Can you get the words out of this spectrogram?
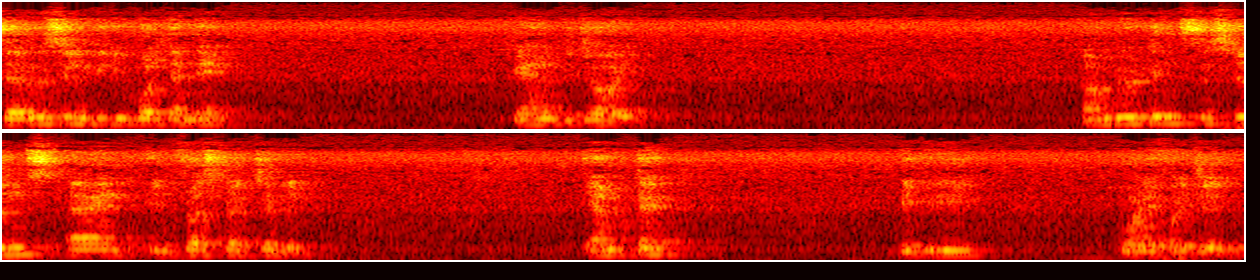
സർവീസിൽ ഇരിക്കുമ്പോൾ തന്നെ colonel Bijoy computing systems and ഇൻഫ്രാസ്ട്രക്ചറിൽ എം ടെക് ഡിഗ്രി ക്വാളിഫൈ ചെയ്തു.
